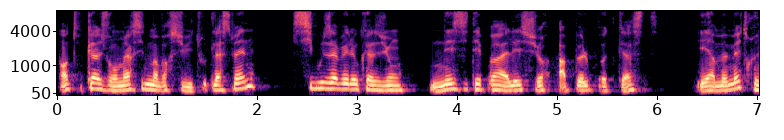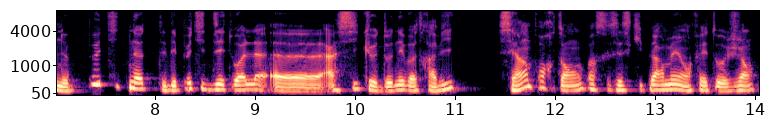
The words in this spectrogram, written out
En tout cas, je vous remercie de m'avoir suivi toute la semaine. Si vous avez l'occasion, n'hésitez pas à aller sur Apple Podcast et à me mettre une petite note, des petites étoiles, euh, ainsi que donner votre avis. C'est important parce que c'est ce qui permet en fait aux gens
